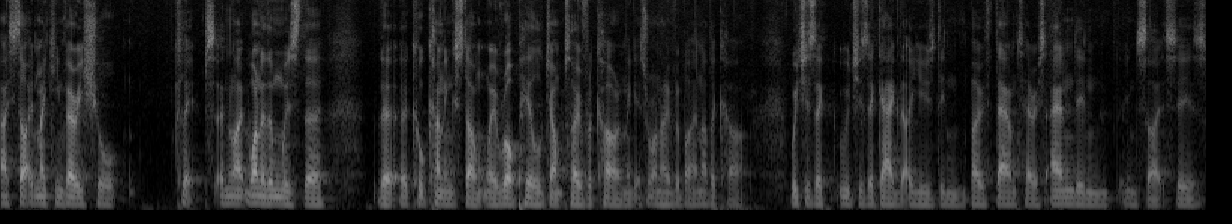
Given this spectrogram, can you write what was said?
I started making very short clips, and like one of them was the, the uh, called Cunning Stunt, where Rob Hill jumps over a car and then gets run over by another car, which is a which is a gag that I used in both Down Terrace and in in Sightseers,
